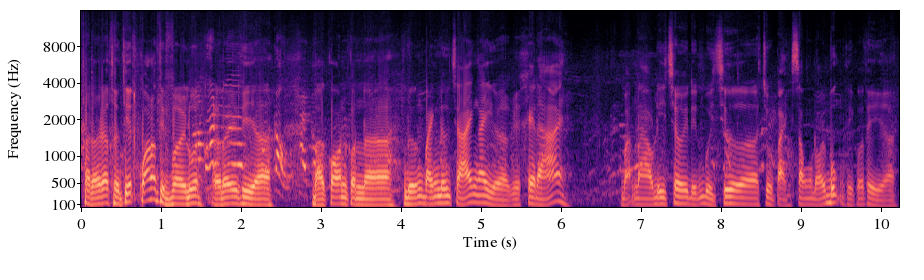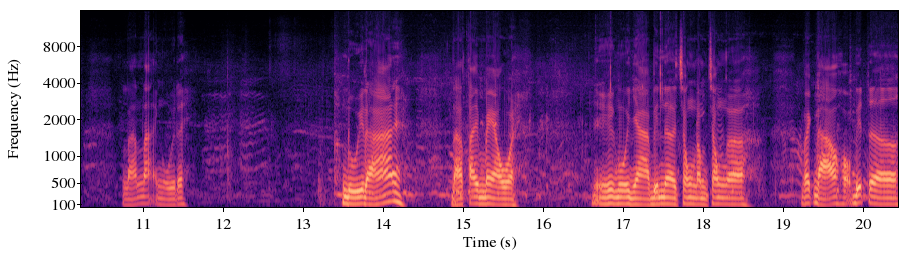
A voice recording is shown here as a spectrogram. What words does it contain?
Phải nói là thời tiết quá là tuyệt vời luôn. Ở đây thì ờ, bà con còn nướng bánh nướng trái ngay ở cái khe đá ấy. Bạn nào đi chơi đến buổi trưa chụp ảnh xong đói bụng thì có thể lán lại ngồi đây. Núi đá này, đá tay mèo này những cái ngôi nhà bên ờ, trong nằm trong uh, vách đá họ biết uh,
